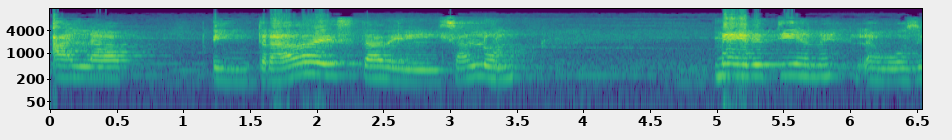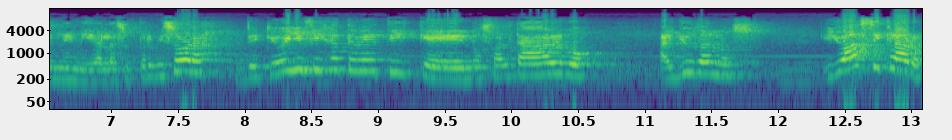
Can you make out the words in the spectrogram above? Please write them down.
a la entrada esta del salón, me detiene la voz de mi amiga la supervisora, de que, oye, fíjate Betty, que nos falta algo, ayúdanos. Y yo, ah, sí, claro.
